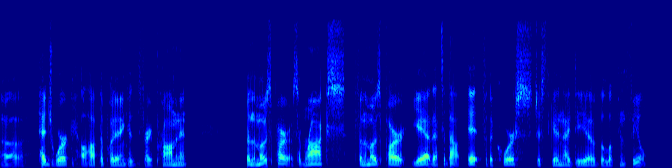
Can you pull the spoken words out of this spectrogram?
uh, hedge work I'll have to put in because it's very prominent for the most part, some rocks. For the most part, yeah, that's about it for the course, just to get an idea of the look and feel.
